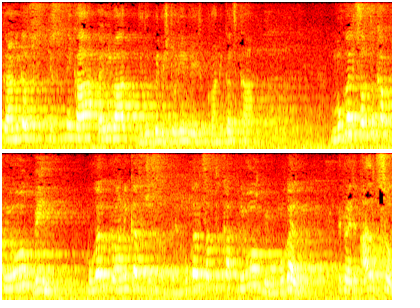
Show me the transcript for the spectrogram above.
क्रॉनिकल्स किसने कहा? पहली बात यूरोपियन हिस्टोरियन ने क्रॉनिकल्स कहा। मुगल शब्द का प्रयोग भी, मुगल क्रॉनिकल्स जो शब्द है, मुगल शब्द का प्रयोग भी, Mughal it was also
